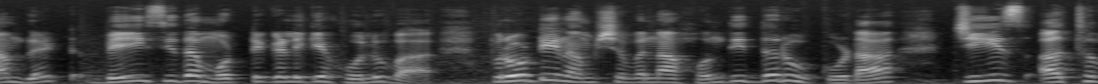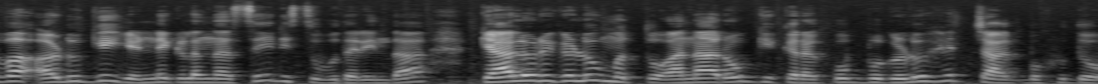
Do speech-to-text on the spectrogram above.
ಆಮ್ಲೆಟ್ ಬೇಯಿಸಿದ ಮೊಟ್ಟೆಗಳಿಗೆ ಹೋಲುವ ಪ್ರೋಟೀನ್ ಅಂಶವನ್ನ ಹೊಂದಿದ್ದರೂ ಕೂಡ ಚೀಸ್ ಅಥವಾ ಅಡುಗೆ ಎಣ್ಣೆಗಳನ್ನು ಸೇರಿಸುವುದರಿಂದ ಕ್ಯಾಲೋರಿಗಳು ಮತ್ತು ಅನಾರೋಗ್ಯಕರ ಕೊಬ್ಬುಗಳು ಹೆಚ್ಚಾಗಬಹುದು.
